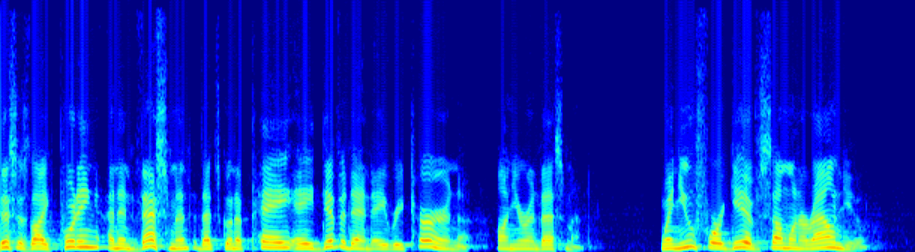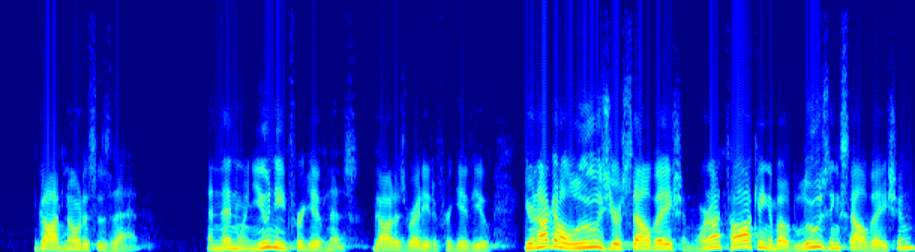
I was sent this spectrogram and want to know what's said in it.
This is like putting an investment that's going to pay a dividend, a return on your investment. When you forgive someone around you, God notices that. And then when you need forgiveness, God is ready to forgive you. You're not going to lose your salvation. We're not talking about losing salvation,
